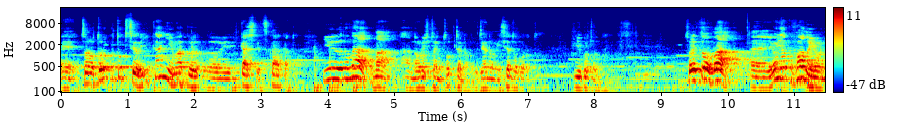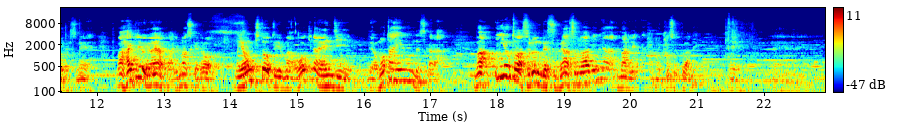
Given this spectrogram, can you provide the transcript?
えー、そのトルク特性をいかにうまく生かして使うかというのが、まあ、乗る人にとっての腕の見せ所ということになります。それと、まあえー、400ファーのようにですね、まあ、排気量400ありますけど4気筒というまあ大きなエンジンで重たいもんですからまあいい音はするんですがその割にはあまりあの加速はね、え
